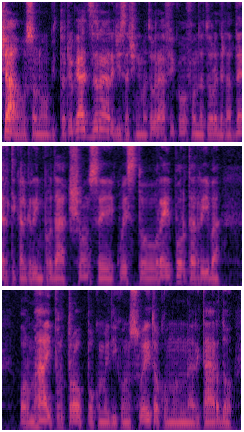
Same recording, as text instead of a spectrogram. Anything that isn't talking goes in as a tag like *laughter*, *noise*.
Ciao, sono Vittorio Gazzara, regista cinematografico, fondatore della Vertical Green Productions e questo report arriva ormai purtroppo come di consueto con un ritardo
